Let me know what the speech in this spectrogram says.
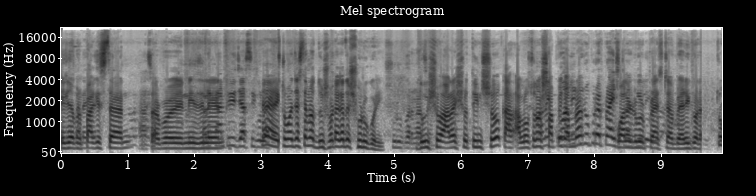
এই যে আপনার পাকিস্তান তারপরে নিউজিল্যান্ড। হ্যাঁ কাস্টমার জার্সি আমরা দুশো টাকাতে শুরু করি। শুরু দুইশো আড়াইশো তিনশো আলোচনার সাপেক্ষে আমরা কোয়ালিটির উপর প্রাইসটা ভ্যারি করে। তো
